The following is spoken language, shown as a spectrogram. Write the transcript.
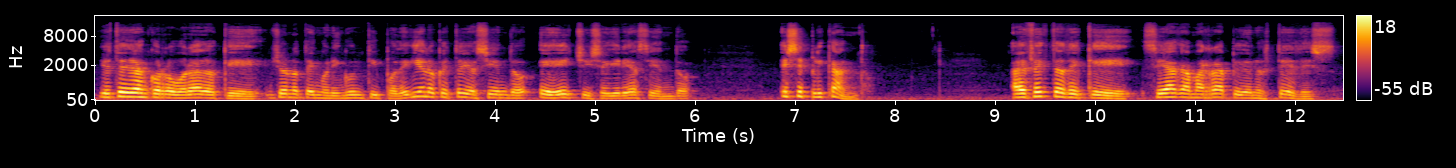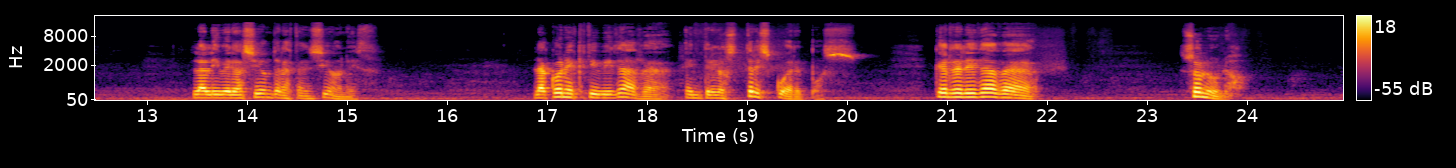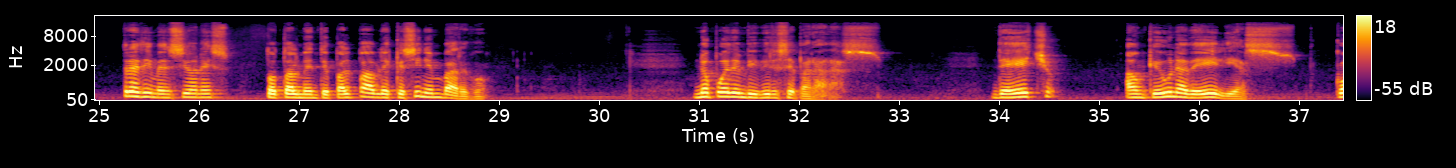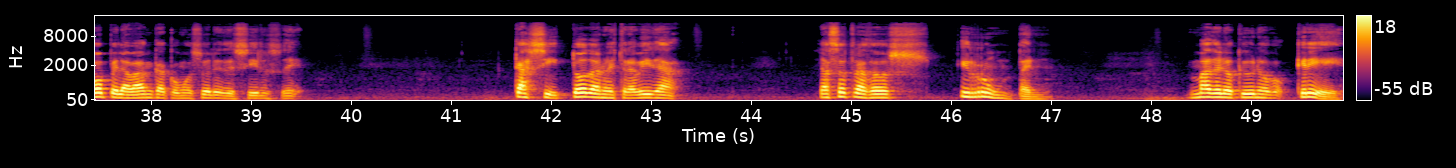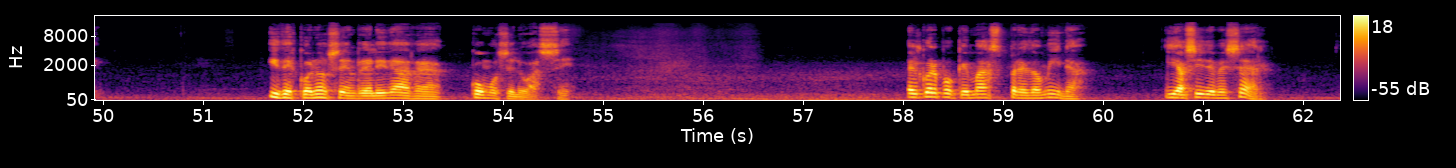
Y ustedes han corroborado que yo no tengo ningún tipo de guía. Lo que estoy haciendo, he hecho y seguiré haciendo, es explicando. A efecto de que se haga más rápido en ustedes la liberación de las tensiones, la conectividad entre los tres cuerpos, que en realidad son uno. Tres dimensiones totalmente palpables que sin embargo no pueden vivir separadas. De hecho, aunque una de ellas cope la banca, como suele decirse, casi toda nuestra vida, las otras dos irrumpen más de lo que uno cree y desconoce en realidad cómo se lo hace. El cuerpo que más predomina y así debe ser.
